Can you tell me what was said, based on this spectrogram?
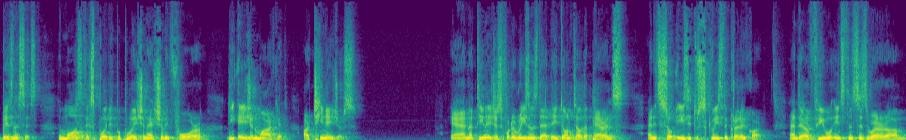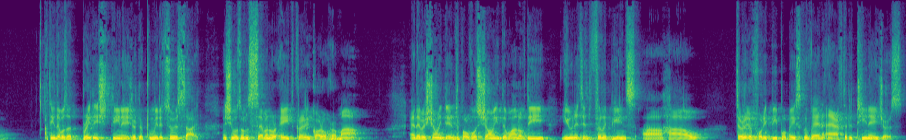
businesses. The most exploited population actually for the Asian market are teenagers, and uh, teenagers for the reasons that they don't tell the parents, and it's so easy to squeeze the credit card. And there are a few instances where um, I think there was a British teenager that committed suicide, and she was on a seven or eight credit card of her mom. And they were showing, the Interpol was showing the one of the units in Philippines uh, how 30 or 40 people basically went after the teenagers,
